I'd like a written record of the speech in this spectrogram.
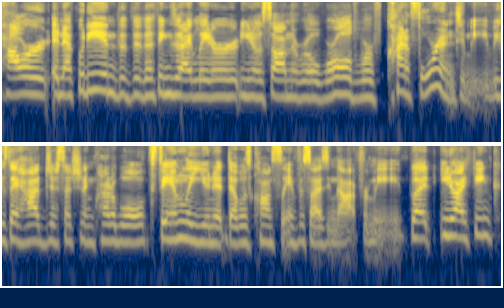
power inequity and the, the, the things that I later, you know, saw in the real world were kind of foreign to me because I had just such an incredible family unit that was constantly emphasizing that for me. But, you know, I think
